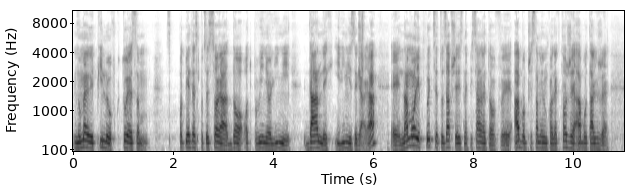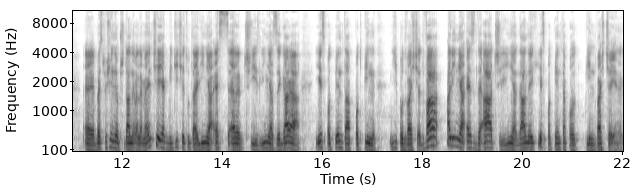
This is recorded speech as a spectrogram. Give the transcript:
numery pinów, które są podpięte z procesora do odpowiednio linii danych i linii zegara. E, Na mojej płytce to zawsze jest napisane to w, albo przy samym konektorze, albo także e, bezpośrednio przy danym elemencie. Jak widzicie tutaj linia SCL, czyli linia zegara jest podpięta pod pin GIPO22, a linia SDA, czyli linia danych jest podpięta pod pin 21.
